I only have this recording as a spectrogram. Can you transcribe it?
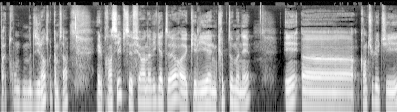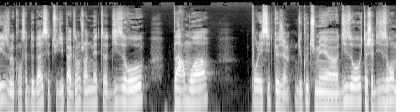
patrons de Mozilla, un truc comme ça. Et le principe, c'est faire un navigateur euh, qui est lié à une crypto-monnaie. Et euh, quand tu l'utilises, le concept de base, c'est tu dis, par exemple, j'ai envie de mettre 10 euros par mois pour les sites que j'aime. Du coup, tu mets euh, 10 euros, tu achètes 10 euros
